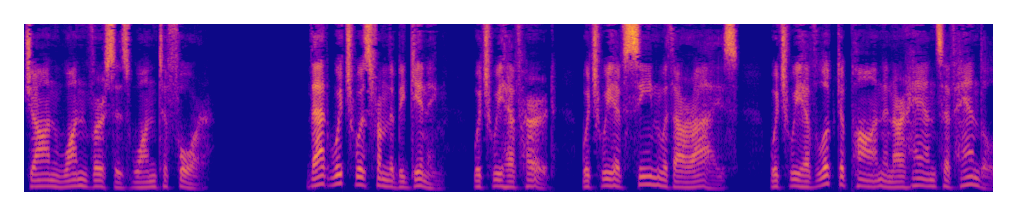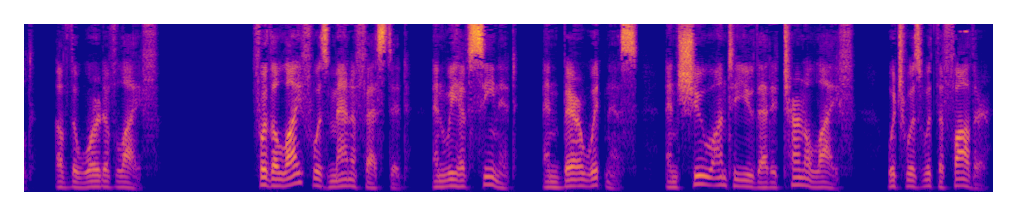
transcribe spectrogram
John 1 verses 1 to 4. That which was from the beginning, which we have heard, which we have seen with our eyes, which we have looked upon and our hands have handled, of the word of life. For the life was manifested, and we have seen it, and bear witness, and shew unto you that eternal life, which was with the Father,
